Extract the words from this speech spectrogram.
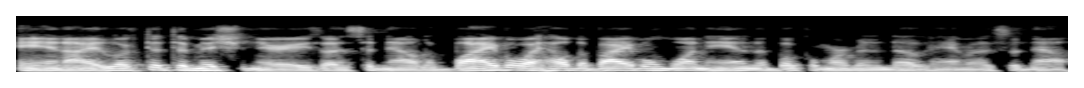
and I looked at the missionaries. I said, "Now the Bible." I held the Bible in one hand, the Book of Mormon in another hand. I said, "Now,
